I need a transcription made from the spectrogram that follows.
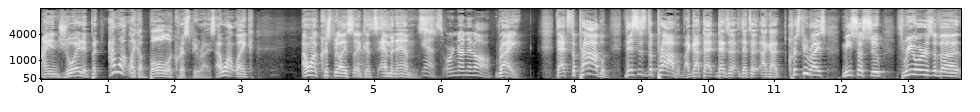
I enjoyed it. But I want like a bowl of crispy rice. I want like I want crispy rice like Yes. it's M and M's. Yes, or none at all. right. That's the problem. This is the problem. I got that. That's a. That's a. I got crispy rice, miso soup, three orders of uh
